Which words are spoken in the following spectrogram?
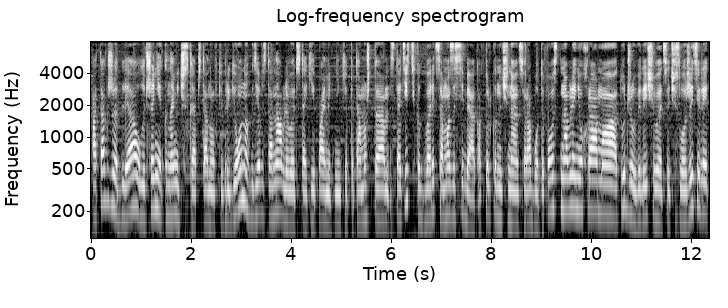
а также для улучшения экономической обстановки в регионах, где восстанавливаются такие памятники, потому что статистика говорит сама за себя. Как только начинаются работы по восстановлению храма, тут же увеличивается число жителей,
